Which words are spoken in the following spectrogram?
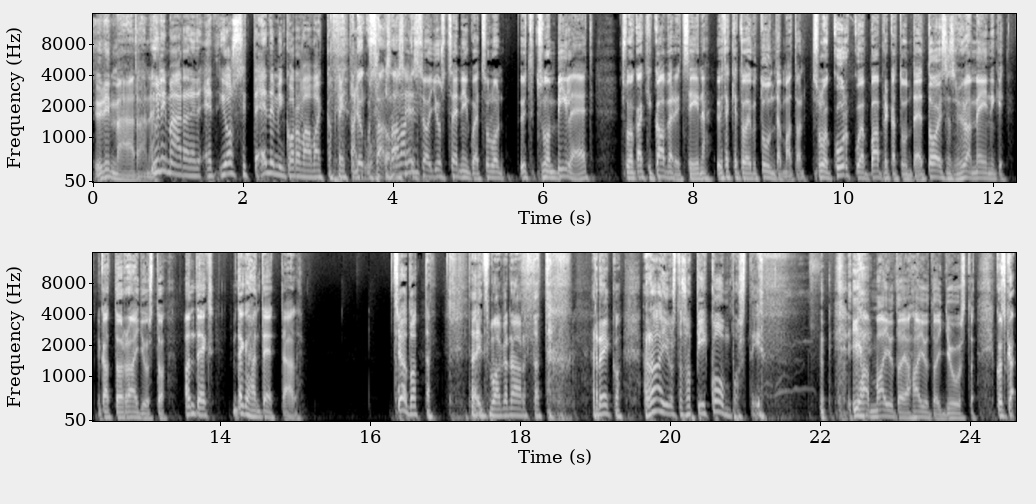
Ylimääräinen. Ylimääräinen, että jos sitten enemmän korvaa vaikka feta no, sa- Salatissa on just se, niin kuin, että sulla on, sulla on bileet, sulla on kaikki kaverit siinä, yhtäkkiä tulee joku tuntematon. Sulla on kurkku ja paprika tuntee toisensa, hyvä meininki, ne katsoo rajuustoa. Anteeksi, mitäköhän teet täällä? Se on totta. Tämä itse alkaa naurattaa, että Reko, raajuusto sopii kompostiin. Ihan majuton ja hajuton juusto. Koska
